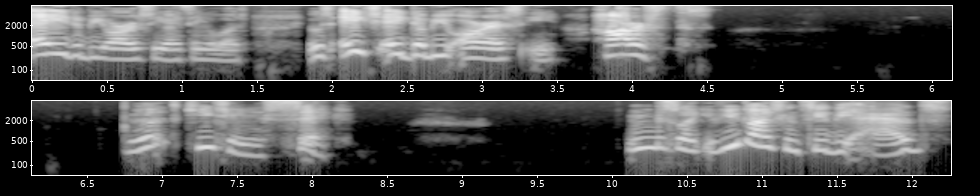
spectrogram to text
A W R S E, I think it was. It was H A W R S E. Hearths. That keychain is sick. I'm just like, if you guys can see the ads,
